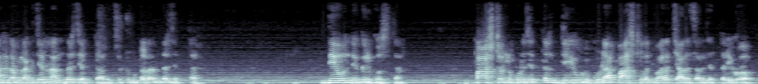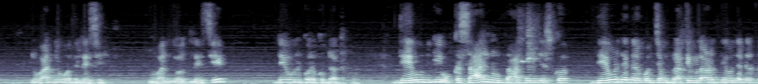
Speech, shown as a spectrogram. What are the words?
అన్నదమ్ములకు జనులు అందరు చెప్తారు చుట్టుముట్టలు అందరు చెప్తారు. దేవుని దగ్గరికి వస్తారు. పాస్టర్లు కూడా చెప్తారు దేవుడు కూడా పాస్టర్ల ద్వారా చాలాసార్లు చెప్తారు ఇగో నువ్వు అన్నీ వదిలేసి నువ్వన్నీ వదిలేసి దేవుని కొరకు బ్రతుకు. దేవునికి ఒక్కసారి నువ్వు ప్రార్థన చేసుకో దేవుడి దగ్గర కొంచెం బ్రతిమలాడు దేవుని దగ్గర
